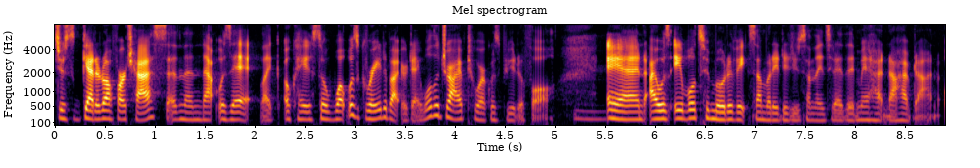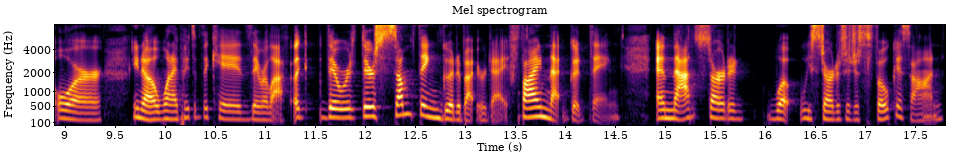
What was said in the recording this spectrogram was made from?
just get it off our chests. And then that was it. Like, okay, so what was great about your day? Well, the drive to work was beautiful. Mm. And I was able to motivate somebody to do something today they may not have done. Or, you know, when I picked up the kids, they were laughing. Like, there was, there's something good about your day. Find that good thing. And that started what we started to just focus on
